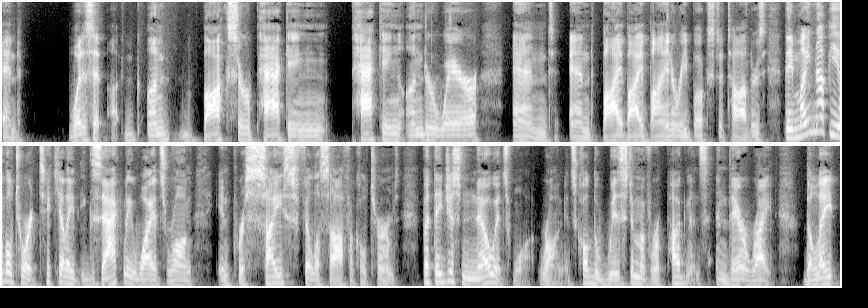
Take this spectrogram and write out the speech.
and what is it uh, Un, boxer packing packing underwear and and bye bye binary books to toddlers. They might not be able to articulate exactly why it's wrong in precise philosophical terms, but they just know it's wrong. It's called the wisdom of repugnance, and they're right. The late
